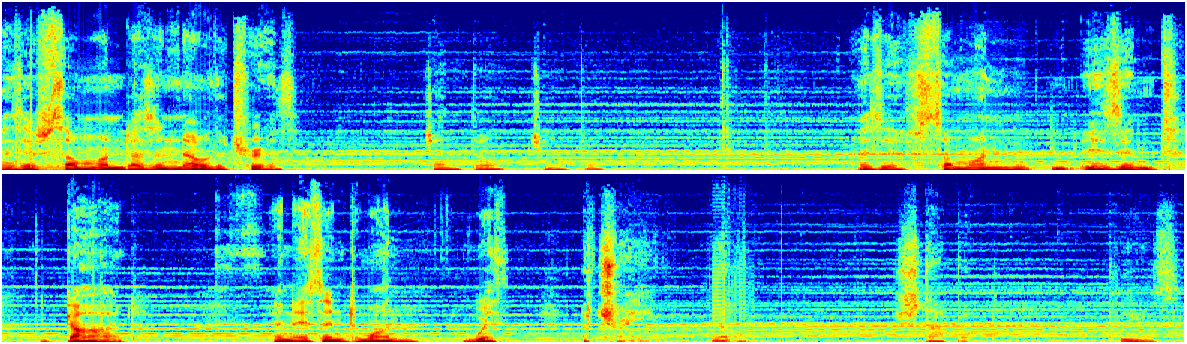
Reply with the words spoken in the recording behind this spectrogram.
as if someone doesn't know the truth gentle gentle as if someone isn't god and isn't one with a train. No. Stop it. Please.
